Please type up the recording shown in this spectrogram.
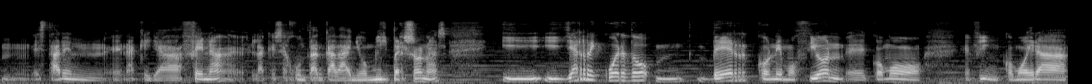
mm, estar en, aquella cena en la que se juntan cada año mil personas y, ya recuerdo mm, ver con emoción eh, cómo, en fin, cómo era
